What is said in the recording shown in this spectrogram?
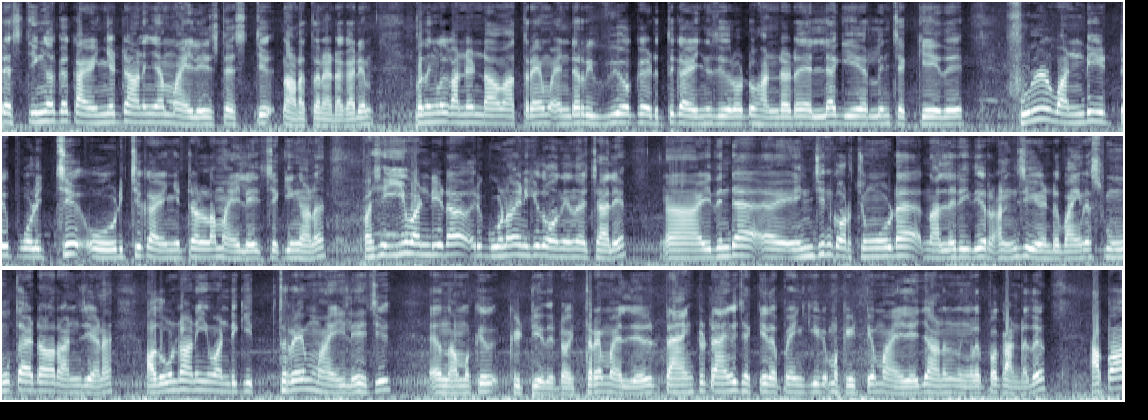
ടെസ്റ്റിംഗ് ഒക്കെ കഴിഞ്ഞിട്ടാണ് ഞാൻ മൈലേജ് ടെസ്റ്റ് നടത്തുന്നത് കാര്യം ഇപ്പോൾ നിങ്ങൾ കണ്ടിട്ടുണ്ടാവും അത്രയും എന്റെ റിവ്യൂ ഒക്കെ എടുത്ത് കഴിഞ്ഞ് സീറോ ടു ഹൺഡ്രഡ് എല്ലാ ഗിയറിലും ചെക്ക് ചെയ്ത് ഫുൾ വണ്ടി ഇട്ട് പൊളിച്ച് ഓടിച്ച് കഴിഞ്ഞിട്ടുള്ള മൈലേജ് ചെക്കിംഗ് ആണ്. പക്ഷേ ഈ വണ്ടിയുടെ ഒരു ഗുണം എനിക്ക് തോന്നിയെന്ന് വെച്ചാൽ ഇതിന്റെ എൻജിൻ കുറച്ചും കൂടെ നല്ല രീതിയിൽ റൺ ചെയ്യേണ്ടത് ഭയങ്കര സ്മൂത്ത് ആയിട്ടാണ് റൺ ചെയ്യണേ. അതുകൊണ്ടാണ് ഈ വണ്ടിക്ക് ഇത്രയും മൈലേജ് നമുക്ക് കിട്ടിയത് കേട്ടോ. ഇത്രയും mileage tank to tank check ചെയ്തപ്പോൾ എനിക്ക് കിട്ടിയ മൈലേജ് ആണ് നിങ്ങളിപ്പോൾ കണ്ടത്. അപ്പോൾ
